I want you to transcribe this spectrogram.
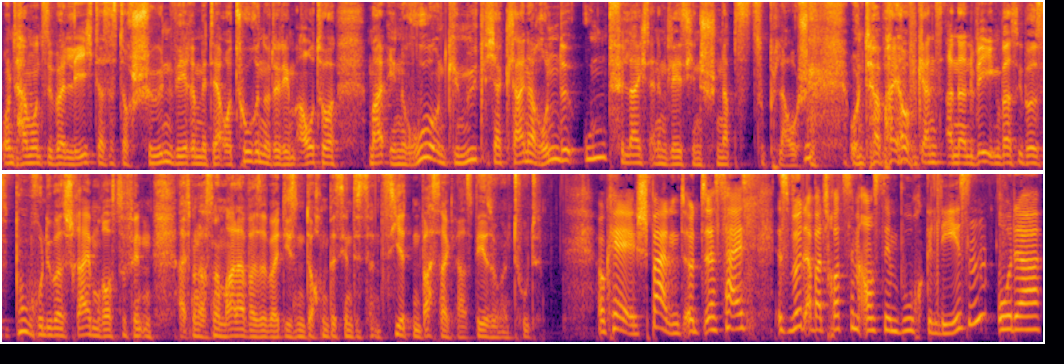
und haben uns überlegt, dass es doch schön wäre, mit der Autorin oder dem Autor mal in Ruhe und gemütlicher kleiner Runde und vielleicht einem Gläschen Schnaps zu plauschen und dabei auf ganz anderen Wegen was übers Buch und übers Schreiben rauszufinden, als man das normalerweise bei diesen doch ein bisschen distanzierten Wasserglaslesungen tut. Okay, spannend. Und das heißt, es wird aber trotzdem aus dem Buch gelesen oder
